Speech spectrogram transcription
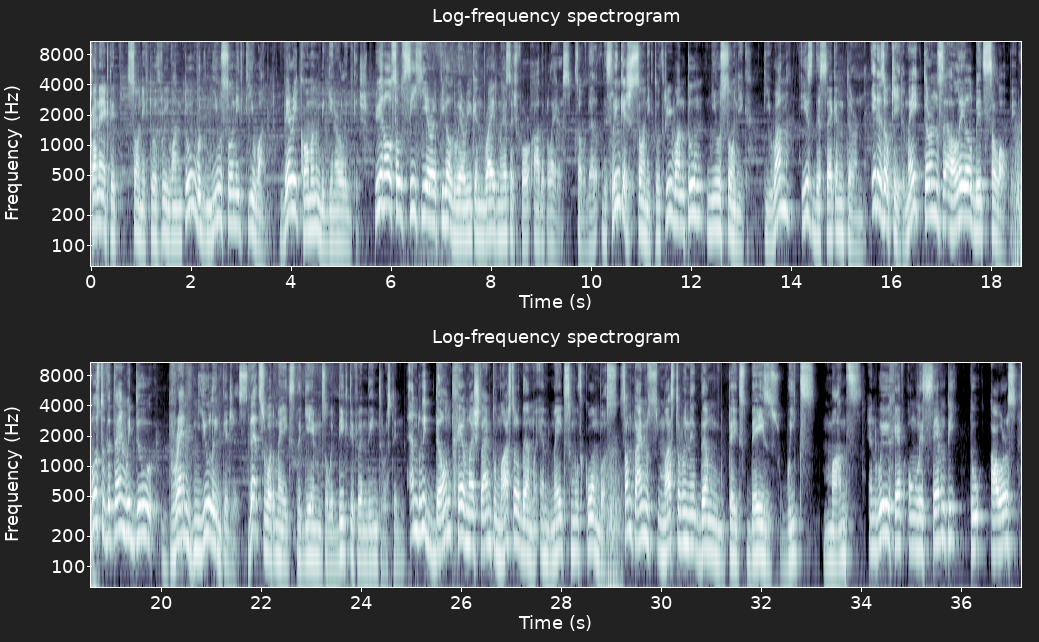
connected Sonic 2312 with new Sonic T1 very common beginner linkage. You can also see here a field where you can write message for other players. So the, this linkage Sonic 2312 new Sonic T1 is the second turn. It is okay to make turns a little bit sloppy. Most of the time we do brand new linkages. That's what makes the game so addictive and interesting. And we don't have much time to master them and make smooth combos. Sometimes mastering them takes days, weeks, months, and we have only 72 hours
